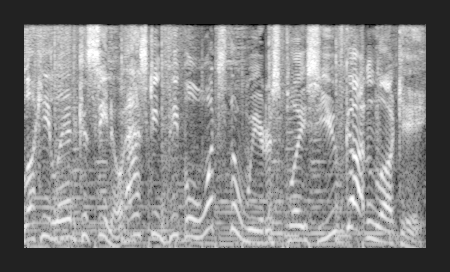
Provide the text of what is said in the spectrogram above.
Lucky Land Casino asking people what's the weirdest place you've gotten lucky?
